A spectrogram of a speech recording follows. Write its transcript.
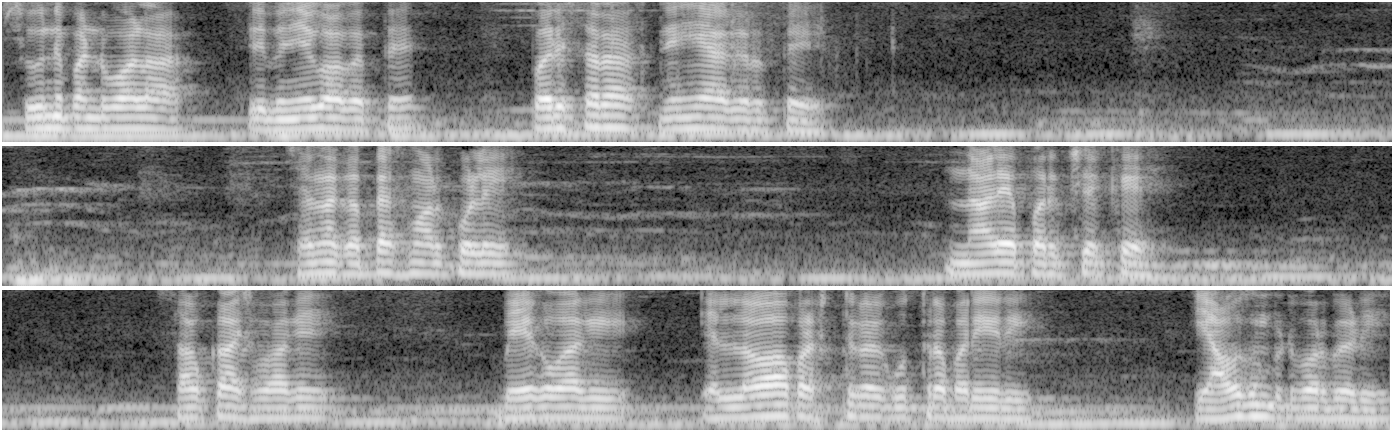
ಶೂನ್ಯ ಬಂಡವಾಳ ಇಲ್ಲಿ ವಿನಿಯೋಗ ಆಗುತ್ತೆ. ಪರಿಸರ ಸ್ನೇಹಿಯಾಗಿರುತ್ತೆ. ಚೆನ್ನಾಗಿ ಅಭ್ಯಾಸ ಮಾಡ್ಕೊಳ್ಳಿ. ನಾಳೆ ಪರೀಕ್ಷೆಗೆ ಸಾವಕಾಶವಾಗಿ ಬೇಗವಾಗಿ ಎಲ್ಲ ಪ್ರಶ್ನೆಗಳಿಗೆ ಉತ್ತರ ಬರೆಯಿರಿ. ಯಾವುದನ್ನು ಬಿಟ್ಟು ಬರಬೇಡಿ.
